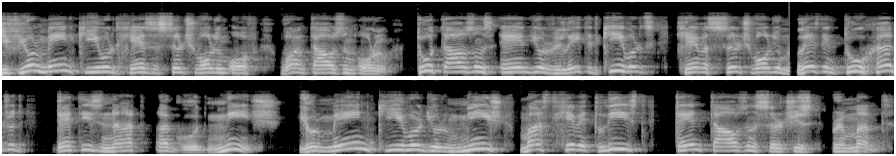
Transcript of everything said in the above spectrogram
If your main keyword has a search volume of 1000 or 2000 and your related keywords have a search volume less than 200, that is not a good niche. Your main keyword, your niche must have at least 10,000 searches per month.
